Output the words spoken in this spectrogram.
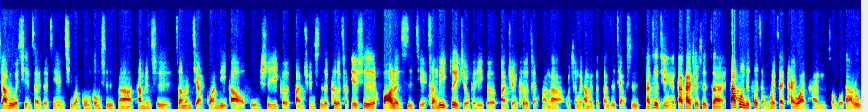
加入了现在的建元气管顾问公司，那他们是专门讲管理高尔夫，是一个版权式的课程，也是华人世界成立最久的一个版权课程啊。那我成为他们的专职讲师。那这几年大概就是在大部分的课程会在台湾和中国大陆，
